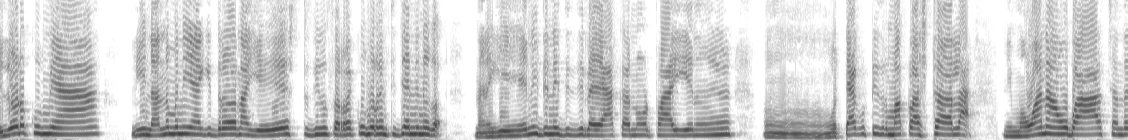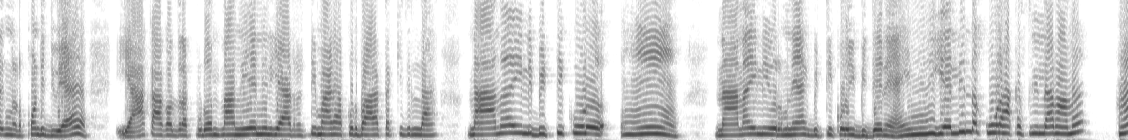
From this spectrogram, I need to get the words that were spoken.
ಇಲ್ಲೋಡ ಕುಮ್ಯಾ? ನೀ ನನ್ನ ಮನಿ ಆಗಿದ್ರ ನಾ ಎಷ್ಟು ದಿವಸ ಕುಂದ್ರ ಅಂತಿದ್ದೆ ನಿನಗ? ನನಗೆ ಏನು ಇದ್ದಿದ್ದಿಲ್ಲ, ಯಾಕ ನೋಡಪ್ಪ ಏನು? ಒಟ್ಟಾಗ ಹುಟ್ಟಿದ್ರ ಮಕ್ಳು ಅಷ್ಟ ಅಲ್ಲ. ನಿಮ್ಮವ್ವ ನಾವು ಭಾಳ ಚಂದಾಗಿ ನಡ್ಕೊಂಡಿದ್ವಿ. ಯಾಕೆ ಆಗೋದ್ರ ಬಿಡು ಅಂತ ನಾನು ಏನು ಎರಡು ರೊಟ್ಟಿ ಮಾಡಿ ಹಾಕೋದು ಭಾಳ ತಕ್ಕಿದಿಲ್ಲ ನಾನ ಇಲ್ಲಿ ಬಿಟ್ಟಿ ಕೂಳು. ಹ್ಞೂ ನಾನ ಇಲ್ಲಿ ಇವ್ರ ಮನ್ಯಾಗ ಬಿಟ್ಟಿ ಕೂಳಿ ಬಿದ್ದೇನೆ. ನಿನಗೆ ಎಲ್ಲಿಂದ ಕೂಳು ಹಾಕಿಸ್ಲಿಲ್ಲ ನಾನು? ಹಾ?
